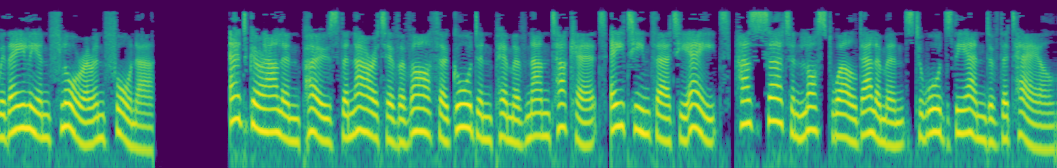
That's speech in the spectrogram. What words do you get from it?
with alien flora and fauna. Edgar Allan Poe's The Narrative of Arthur Gordon Pym of Nantucket 1838 has certain Lost World elements towards the end of the tale.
